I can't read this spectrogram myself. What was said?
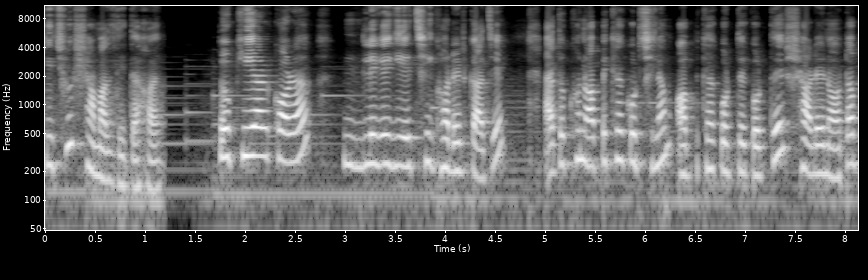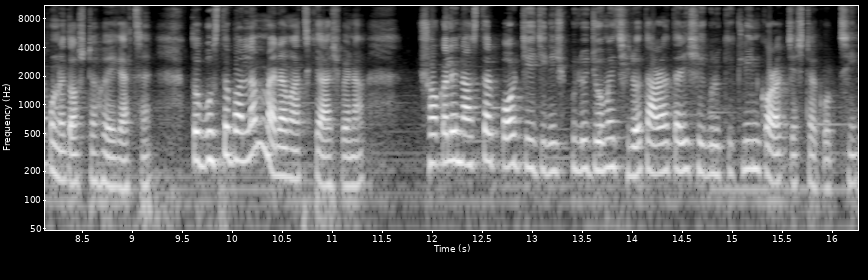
কিছু সামাল দিতে হয়। তো কি আর করা? লেগে গিয়েছি ঘরের কাজে। এতক্ষণ অপেক্ষা করছিলাম। অপেক্ষা করতে করতে সাড়ে নটা, পৌনে দশটা হয়ে গেছে। তো বুঝতে পারলাম ম্যাডাম আজকে আসবে না। সকালে নাস্তার পর যে জিনিসগুলো জমেছিল, তাড়াতাড়ি সেগুলোকে ক্লিন করার চেষ্টা করছি।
